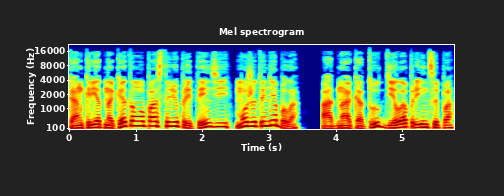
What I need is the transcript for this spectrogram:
Конкретно к этому пастырю претензий, может, и не было. Однако тут дело принципа.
